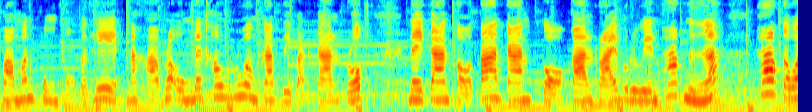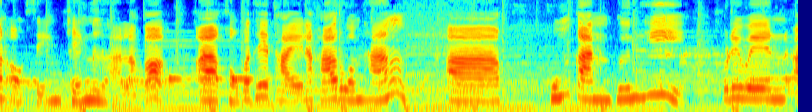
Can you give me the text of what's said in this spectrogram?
ความมั่นคงของประเทศนะคะ พระองค์ได้เข้าร่วมการปฏิบัติการรบ ในการต่อต้านการก่อการร้ายบริเวณภาคเหนือ ภาคตะวันออกเฉียงเฉียงเหนือแล้วก็ของประเทศไทยนะคะ รวมทั้งคุ้มกันพื้นที่บริเวณอ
